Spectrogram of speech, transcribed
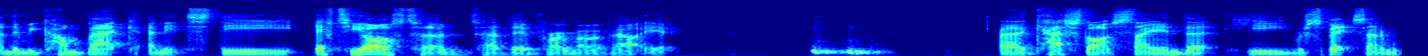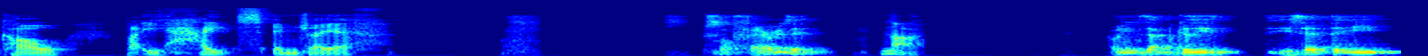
and then we come back, and it's the FTR's turn to have their promo about it. Uh, Cash starts saying that he respects Adam Cole, but he hates MJF. It's not fair, is it? No, I mean, is that because he he said that he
